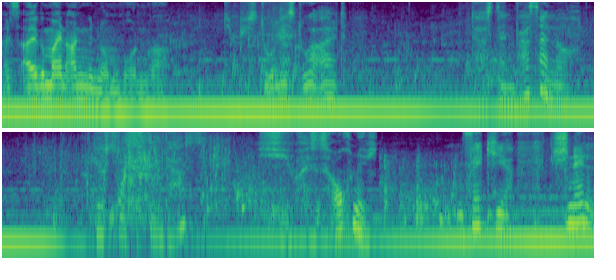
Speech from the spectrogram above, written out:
als allgemein angenommen worden war. Die Pistole ist uralt. Da ist ein Wasserloch. Just, was ist denn das? Ich weiß es auch nicht. Weg hier. Schnell.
